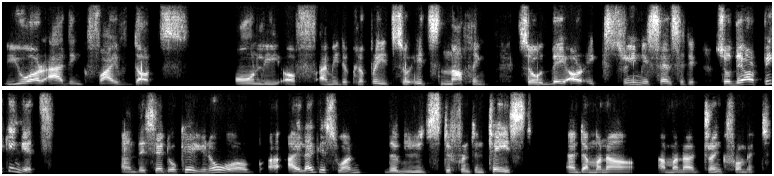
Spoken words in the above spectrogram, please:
you are adding five dots only of imidacloprid. So it's nothing. So they are extremely sensitive. So they are picking it and they said, okay, you know, uh, I like this one. It's different in taste, and I'm gonna I'm gonna drink from it.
